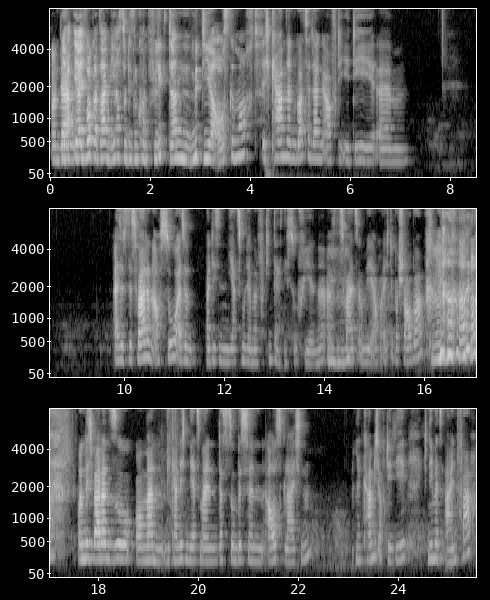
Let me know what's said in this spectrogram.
Und Ja, dann, ja, ich wollte gerade sagen, wie hast du diesen Konflikt dann mit dir ausgemacht? ich kam dann Gott sei Dank auf die Idee, ähm, also das war dann auch so, also bei diesem Jazz-Modell, man verdient da jetzt nicht so viel, ne? Also das Mhm. war jetzt irgendwie auch echt überschaubar. Und ich war dann so, oh Mann, wie kann ich denn jetzt mein, das so ein bisschen ausgleichen? Und dann kam ich auf die Idee, ich nehme jetzt einfach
